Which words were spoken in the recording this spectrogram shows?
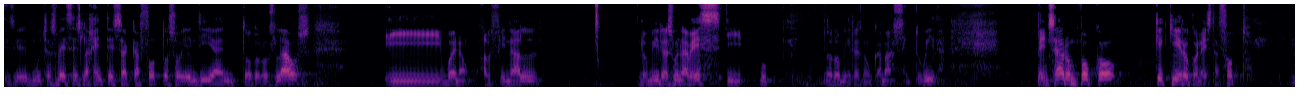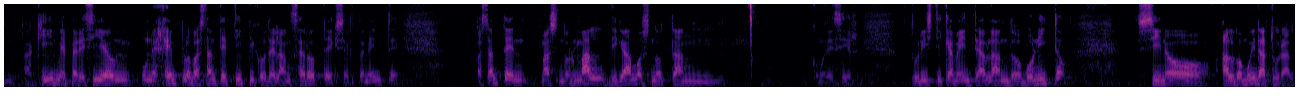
Es que muchas veces la gente saca fotos hoy en día en todos los lados y bueno, al final lo miras una vez y up, no lo miras nunca más en tu vida. Pensar un poco qué quiero con esta foto. Aquí me parecía un, un ejemplo bastante típico de Lanzarote, exactamente, bastante más normal, digamos, no tan, ¿cómo decir?, turísticamente hablando bonito, sino algo muy natural.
